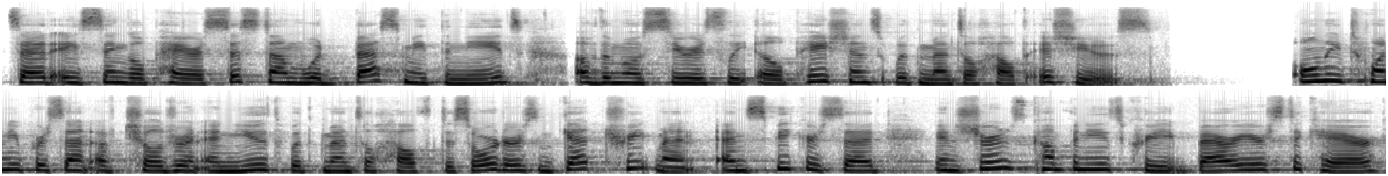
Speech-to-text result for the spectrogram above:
said a single payer system would best meet the needs of the most seriously ill patients with mental health issues. Only 20% of children and youth with mental health disorders get treatment, and speakers said insurance companies create barriers to care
